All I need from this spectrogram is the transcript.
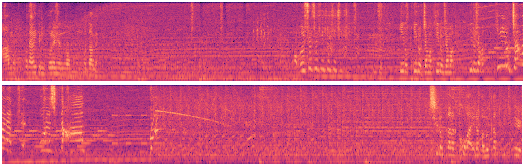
ああもうここでアイテム取れへんの。ほんまダメ。あよしよしよしよしよしよし黄色黄色邪魔黄色邪魔。黄色邪魔。黄色邪魔やって。おいよし来たー。バン。後ろから怖いのが向かってきてる。い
